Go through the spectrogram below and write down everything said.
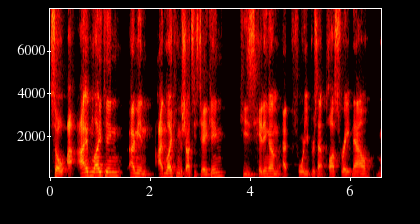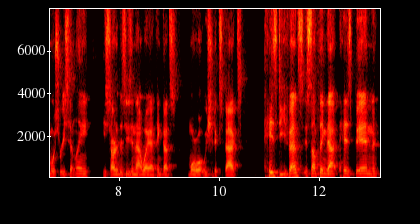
So I, am liking, I mean, I'm liking the shots he's taking. He's hitting them at 40% plus rate now, most recently. He started the season that way. I think that's more what we should expect. His defense is something that has been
